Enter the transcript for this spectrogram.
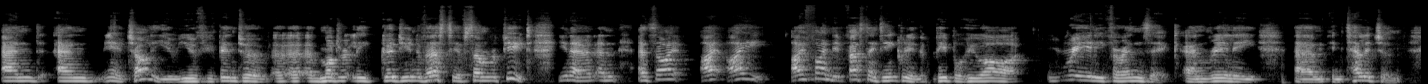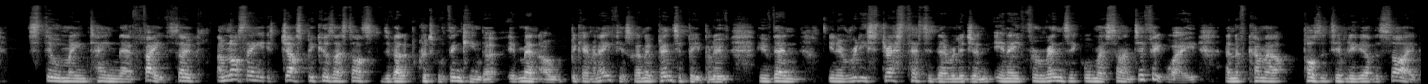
and and you know Charlie, you you've you've been to a, a moderately good university of some repute, you know, and and, and so I I I I find it fascinating equally that people who are really forensic and really um, intelligent still maintain their faith. So I'm not saying it's just because I started to develop critical thinking that it meant I became an atheist. I know plenty of people who've who've then you know really stress tested their religion in a forensic, almost scientific way, and have come out positively the other side.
